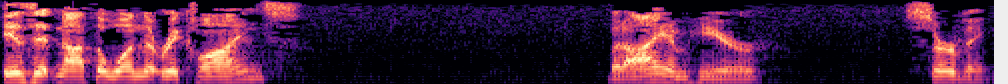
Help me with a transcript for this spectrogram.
Is it not the one that reclines? But I am here serving.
